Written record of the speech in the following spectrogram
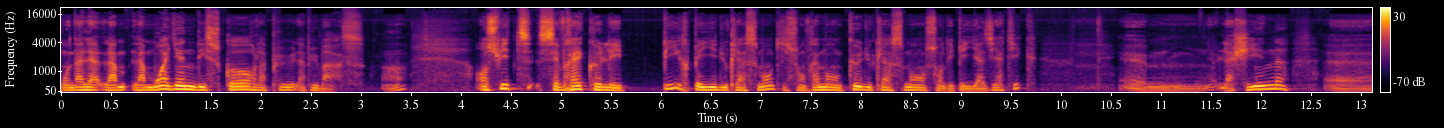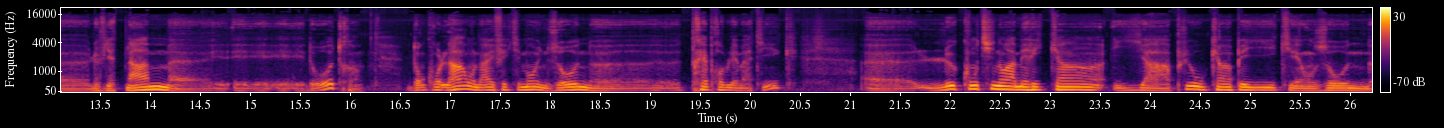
on a la, la, moyenne des scores la plus, la plus basse. Hein. Ensuite, c'est vrai que les pires pays du classement, qui sont vraiment que du classement, sont des pays asiatiques. Euh, la Chine, euh, le Vietnam euh, et, d'autres. Donc là, on a effectivement une zone très problématique. Le continent américain, il n'y a plus aucun pays qui est en zone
